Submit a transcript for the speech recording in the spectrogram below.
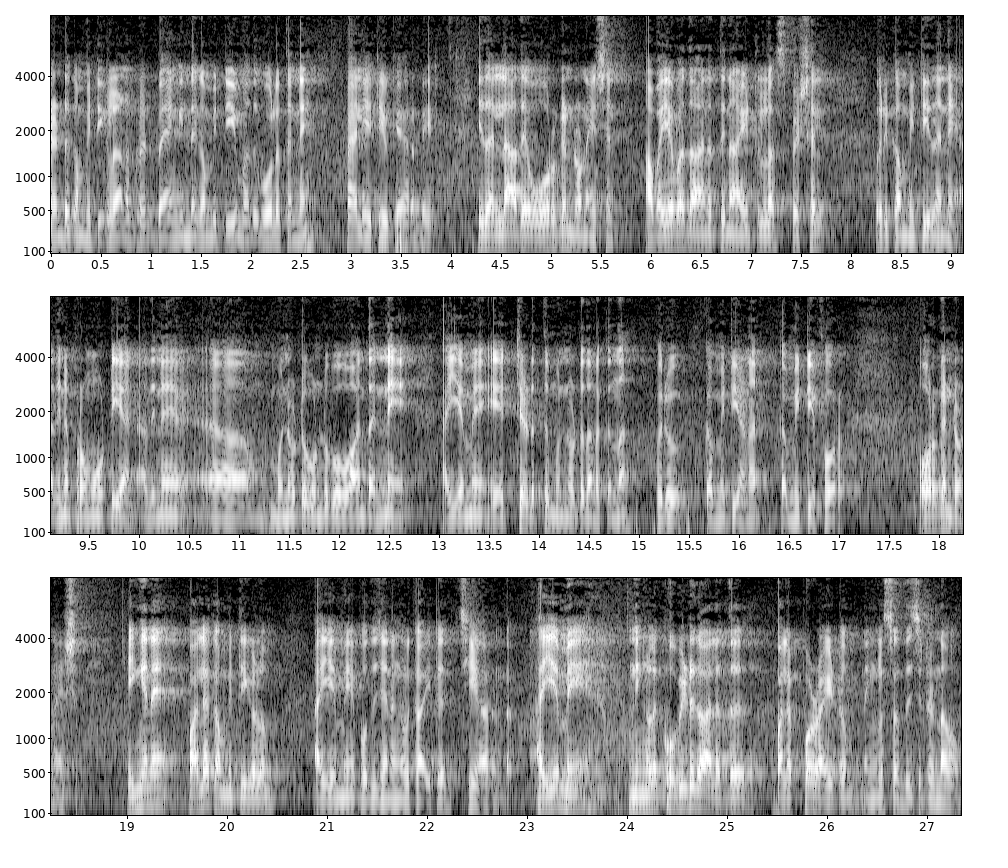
രണ്ട് കമ്മിറ്റികളാണ് ബ്ലഡ് ബാങ്കിന്റെ കമ്മിറ്റിയും അതുപോലെ തന്നെ പാലിയേറ്റീവ് കെയറിന്റെയും. ഇതല്ലാതെ ഓർഗൻ ഡൊണേഷൻ അവയവദാനത്തിനായിട്ടുള്ള സ്പെഷ്യൽ ഒരു കമ്മിറ്റി തന്നെ അതിനെ പ്രൊമോട്ട് ചെയ്യാൻ അതിനെ മുന്നോട്ട് കൊണ്ടുപോകാൻ തന്നെ ഐ എം എ ഏറ്റെടുത്ത് മുന്നോട്ട് നടക്കുന്ന ഒരു കമ്മിറ്റിയാണ് കമ്മിറ്റി ഫോർ ഓർഗൻ ഡൊണേഷൻ. ഇങ്ങനെ പല കമ്മിറ്റികളും ഐ എം എ പൊതുജനങ്ങൾക്കായിട്ട് ചെയ്യാറുണ്ട്. ഐ എം എ നിങ്ങൾ കോവിഡ് കാലത്ത് പലപ്പോഴായിട്ടും നിങ്ങൾ ശ്രദ്ധിച്ചിട്ടുണ്ടാവും.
